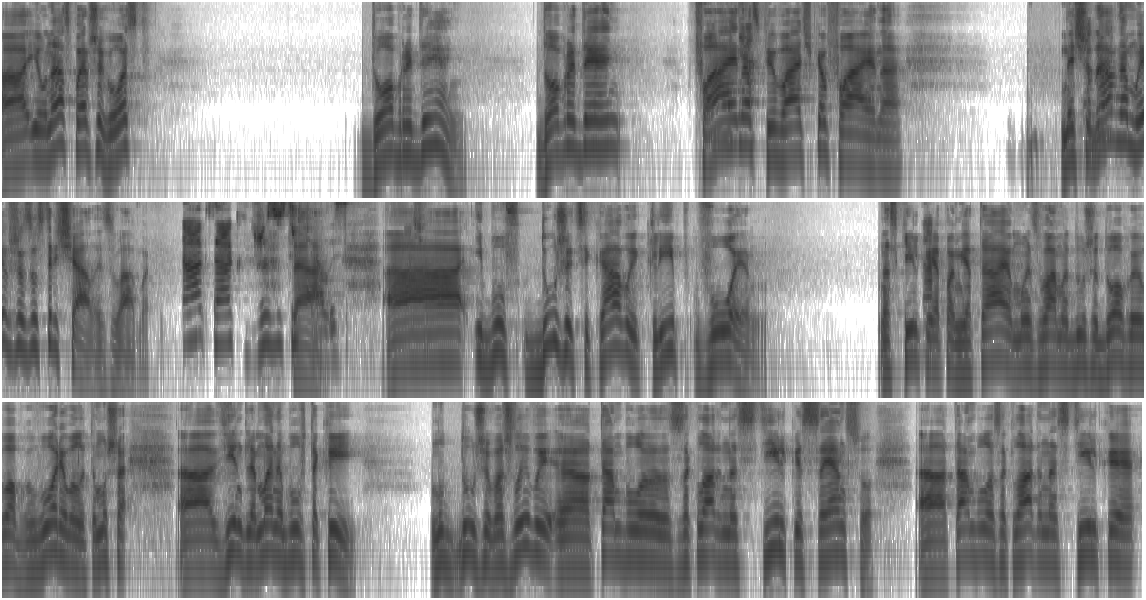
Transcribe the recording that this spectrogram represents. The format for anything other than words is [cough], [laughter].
А, і у нас перший гость. Добрий день. Добрий день. Файна співачка, файна. Нещодавно ми вже зустрічались з вами. Так, так, вже зустрічалися. А, і був дуже цікавий кліп Воїн. Наскільки Так. я пам'ятаю, ми з вами дуже довго його обговорювали, тому що а, він для мене був такий. Ну, дуже важливий. Е, Там було закладено стільки сенсу, е, там було закладено стільки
